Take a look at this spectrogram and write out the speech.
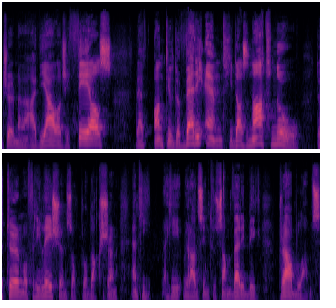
German ideology fails, that until the very end he does not know the term of relations of production, and he, he runs into some very big problems.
